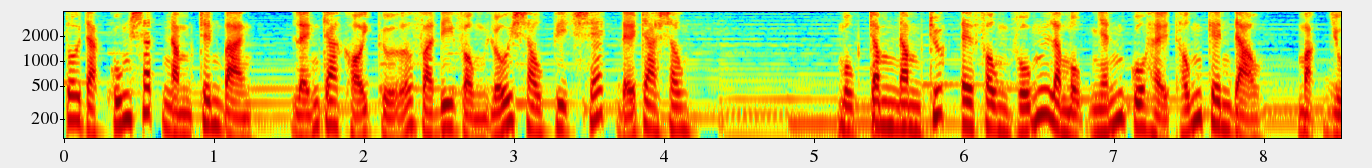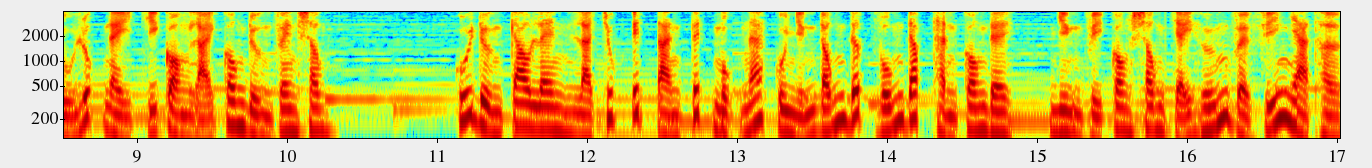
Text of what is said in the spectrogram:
Tôi đặt cuốn sách nằm trên bàn, lẻn ra khỏi cửa và đi vòng lối sau Pixet để ra sông. 100 năm trước Ê Phong vốn là một nhánh của hệ thống kênh đào, mặc dù lúc này chỉ còn lại con đường ven sông. Cuối đường cao len là chút ít tàn tích mục nát của những đống đất vốn đắp thành con đê, nhưng vì con sông chảy hướng về phía nhà thờ,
